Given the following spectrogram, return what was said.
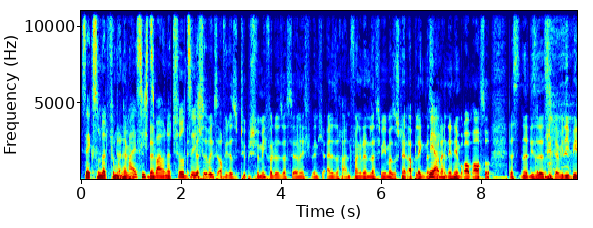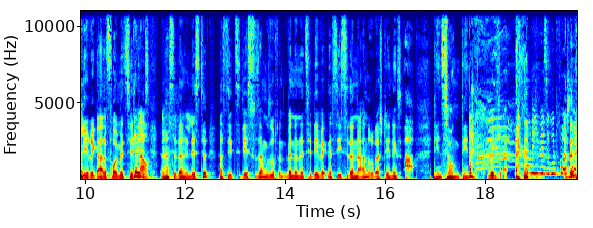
635, Dann- 240. Das ist übrigens auch wieder so typisch für mich, weil du sagst ja nicht, wenn ich eine Sache anfange, dann lasse ich mich immer so schnell ablenken. Das Ja. war dann in dem Raum auch so. Das, ne, diese, das ja wie die Billy-Regale voll mit CDs. Genau. Dann hast du deine Liste, hast die CDs zusammengesucht und wenn du eine CD wegnimmst, siehst du dann eine andere da stehen und denkst, ah, den Song, den würde ich, kann ich mir so gut vorstellen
